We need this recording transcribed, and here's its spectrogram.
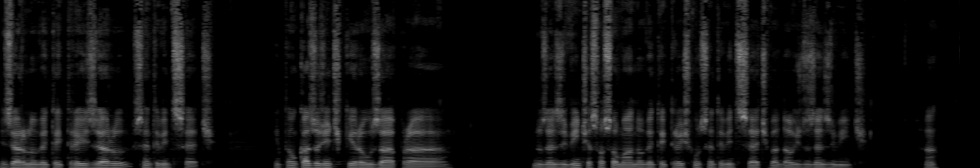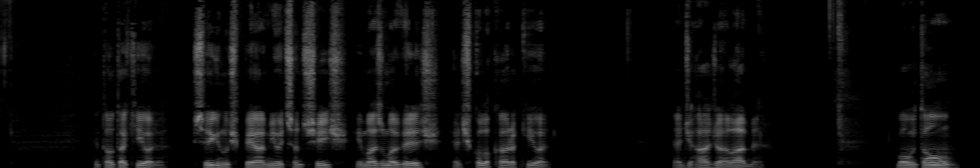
093 0127 então caso a gente queira usar para 220 é só somar 93 com 127 vai dar os 220 tá? então tá aqui olha signos PA 1800X e mais uma vez eles colocaram aqui olha é de Rajalab. Bom, então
